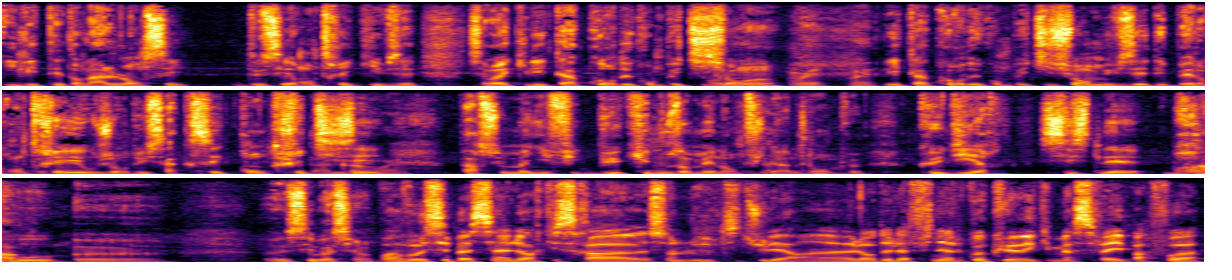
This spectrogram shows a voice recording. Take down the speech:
il était dans la lancée de ces rentrées qu'il faisait. C'est vrai qu'il était à court de compétition. hein. Oui, oui. Il était à court de compétition, mais il faisait des belles rentrées. Aujourd'hui, ça s'est concrétisé ouais. par ce magnifique but qui nous emmène en finale. Exactement. Donc, euh, que dire si ce n'est bravo, euh, euh, Sébastien. Bravo Sébastien Alleur qui sera sans doute titulaire hein, lors de la finale. Quoique avec Mersfaye parfois,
